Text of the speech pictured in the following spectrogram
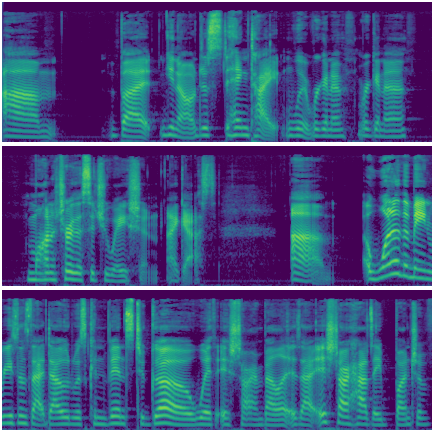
Um but you know just hang tight. We're, we're gonna we're gonna monitor the situation i guess. Um one of the main reasons that Daoud was convinced to go with Ishtar and Bella is that Ishtar has a bunch of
